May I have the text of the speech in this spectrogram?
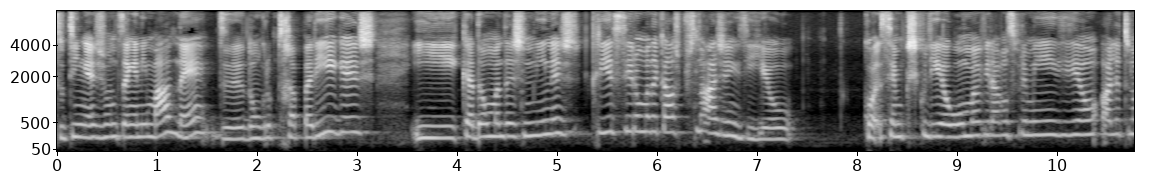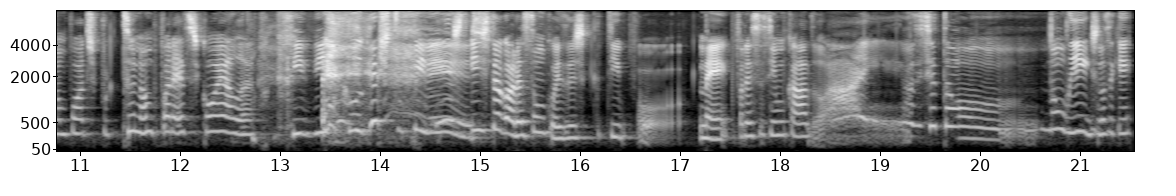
tu tinhas um desenho animado, né, de, de, um grupo de raparigas e cada uma das meninas queria ser uma daquelas personagens e eu sempre que escolhia uma, viravam-se para mim e diziam: Olha, tu não podes porque tu não te pareces com ela. Que ridículo, que estupidez! isto, isto, agora são coisas que, tipo, né? Parece assim um bocado, ai, mas isso é tão. Não ligues, não sei o quê.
